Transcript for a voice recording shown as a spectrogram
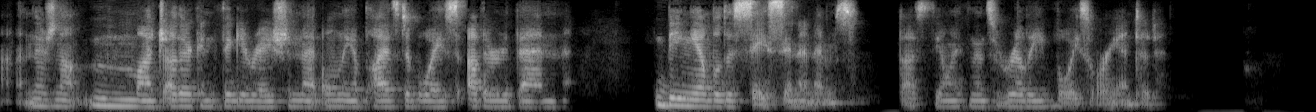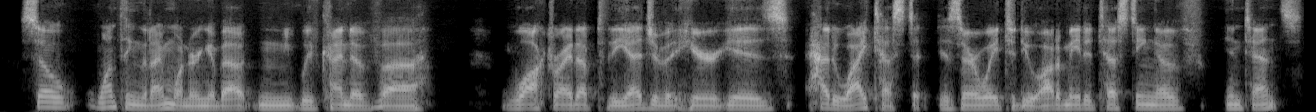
Uh, and there's not much other configuration that only applies to voice other than being able to say synonyms. That's the only thing that's really voice oriented. So one thing that I'm wondering about, and we've kind of uh, walked right up to the edge of it here, is how do I test it? Is there a way to do automated testing of intents?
